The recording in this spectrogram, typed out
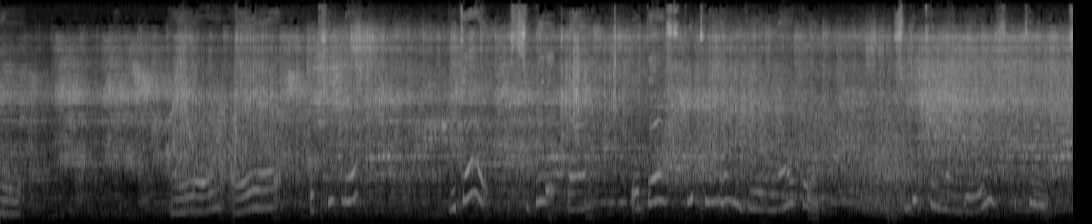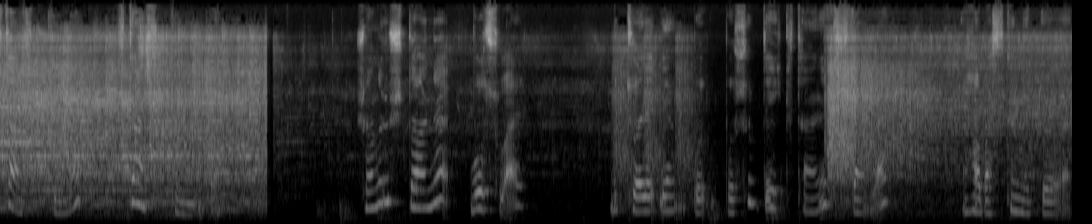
Evet. Aa, aa, okul mu? Bu yani o da sıvı tırman diyorum ne yapalım? Sıvı tırman diyorum. Sıvı tırman. Tırman da. Şu anda üç tane boss var. Bir tuvaletlerin bo boss'u bir de iki tane sistem var. Aha baskın yapıyorlar.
